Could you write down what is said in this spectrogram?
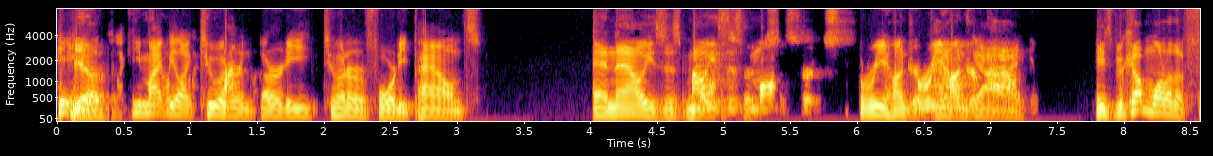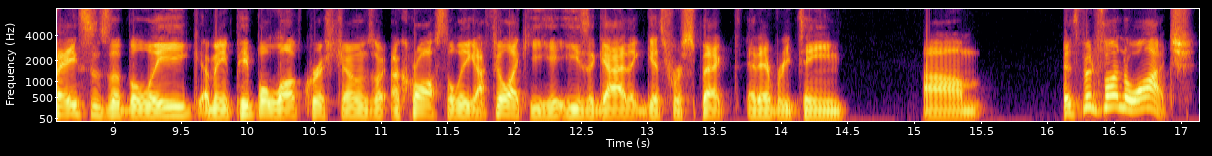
He, yeah. he like he might be like 230, 240 pounds, and now he's this monster, he's this monster 300, 300 pound guy. Pound. He's become one of the faces of the league. I mean, people love Chris Jones across the league. I feel like he he's a guy that gets respect at every team. Um, it's been fun to watch.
